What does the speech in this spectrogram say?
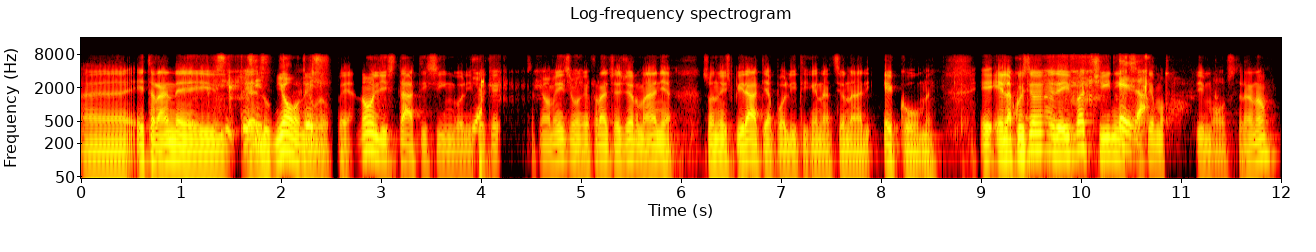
eh, e tranne il, sì, precis- l'Unione precis- Europea, non gli stati singoli, yeah. perché sappiamo benissimo che Francia e Germania sono ispirati a politiche nazionali e come. E, e la questione dei vaccini esatto. dimostra, no?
